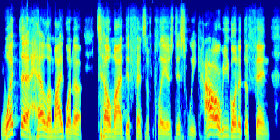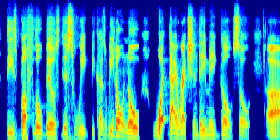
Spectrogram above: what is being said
What the hell am I going to tell my defensive players this week? How are we going to defend these Buffalo Bills this week? Because we don't know what direction they may go. So, uh,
